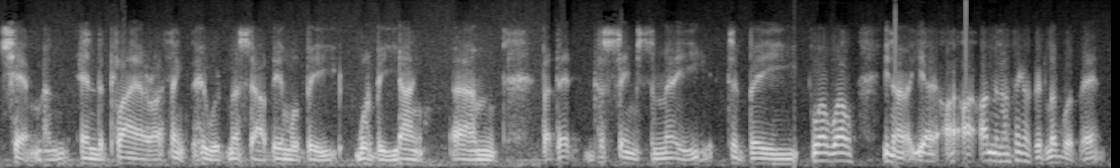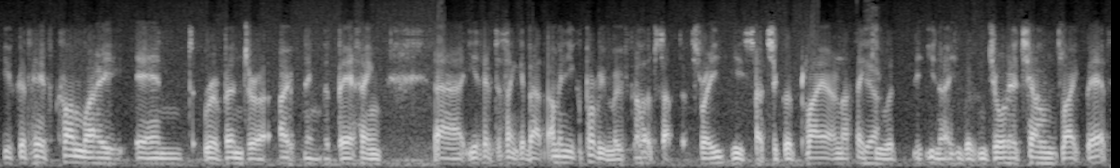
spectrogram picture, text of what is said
Chapman, and the player I think who would miss out then would be would be Young. Um, but that just seems to me to be well, well, you know, yeah. I, I mean, I think I could live with that. You could have Conway and Ravindra opening the batting. Uh, you'd have to think about. I mean, you could probably move Phillips up to three. He's such a good player, and I think yeah. he would, you know, he would enjoy a challenge like that.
